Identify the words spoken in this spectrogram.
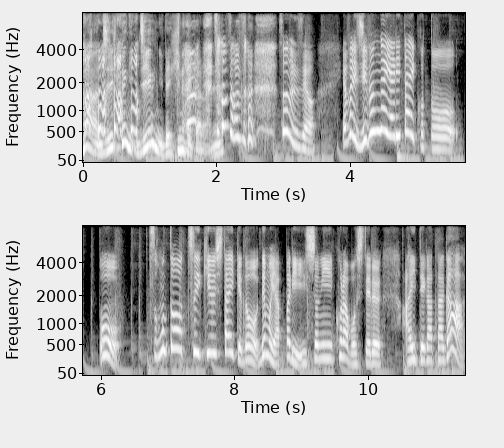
まあ自由に自由にできないからね。そうそうそうそうなんですよやっぱり自分がやりたいことをそ本当は追求したいけどでもやっぱり一緒にコラボしてる相手方が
